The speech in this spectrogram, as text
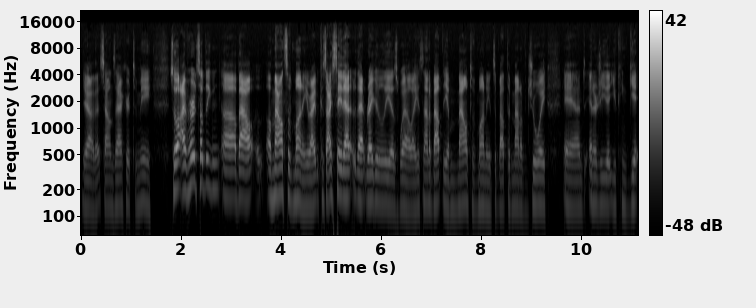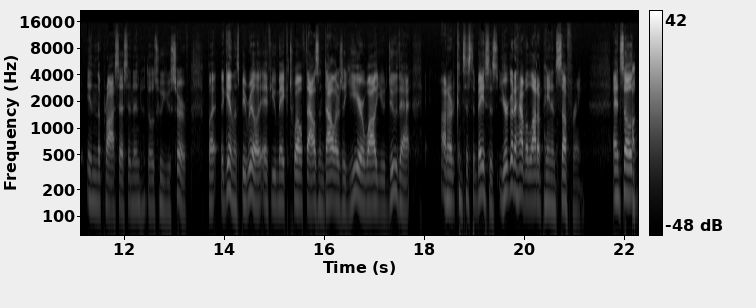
yeah, that sounds accurate to me. So I've heard something uh, about amounts of money, right? Because I say that that regularly as well. Like it's not about the amount of money; it's about the amount of joy and energy that you can get in the process, and then those who you serve. But again, let's be real: if you make twelve thousand dollars a year while you do that on a consistent basis, you're going to have a lot of pain and suffering. And so,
